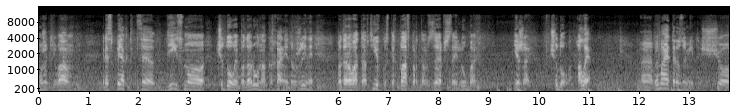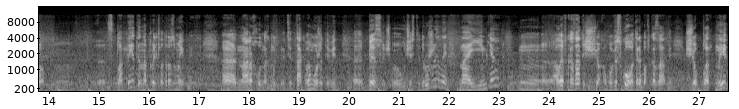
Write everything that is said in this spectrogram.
мужики, вам респект. Це дійсно чудовий подарунок коханій дружині. Подарувати автівку з техпаспортом, все, все, люба, їжджай. Чудово. Але ви маєте розуміти, що е, сплатити, наприклад, розмитнення е, на рахунок митниці, так, ви можете від е, без участі дружини на її ім'я, але вказати, що обов'язково треба вказати, що платник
